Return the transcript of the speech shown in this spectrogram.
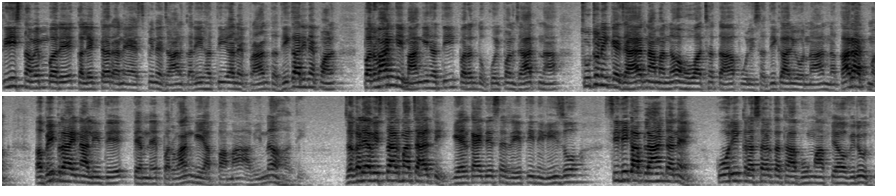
ત્રીસ નવેમ્બરે કલેક્ટર અને એસપીને જાણ કરી હતી અને પ્રાંત અધિકારીને પણ પરવાનગી માંગી હતી, પરંતુ કોઈપણ જાતના ચૂંટણી કે જાહેરનામા ન હોવા છતાં પોલીસ અધિકારીઓના નકારાત્મક અભિપ્રાયના લીધે તેમને પરવાનગી આપવામાં આવી ન હતી. ઝઘડિયા વિસ્તારમાં ચાલતી ગેરકાયદેસર રેતીની લીઝો, સિલિકા પ્લાન્ટ અને કોરી ક્રસર તથા ભૂમાફિયાઓ વિરુદ્ધ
